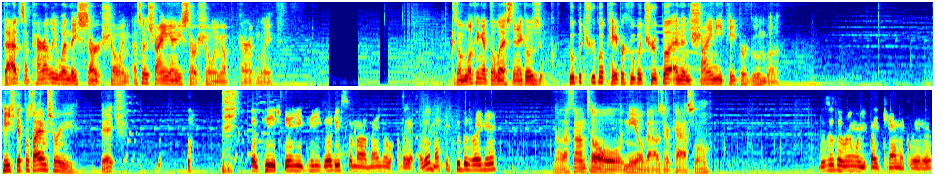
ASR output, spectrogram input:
that's apparently when they start showing. That's when shiny enemies start showing up, apparently. Because I'm looking at the list and it goes Koopa Troopa, Paper Koopa Troopa, and then shiny Paper Goomba. Peach, get those items for me, bitch. So Peach, can you can you go do some uh, manual? Wait, are there Mecha Koopas right here? No, that's not until Neo Bowser Castle. This is the room where you fight Kamek later.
